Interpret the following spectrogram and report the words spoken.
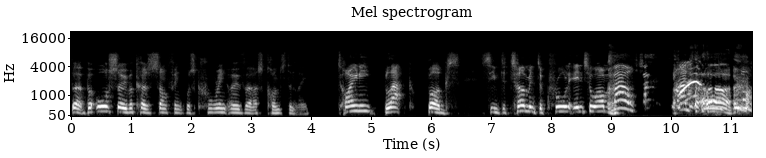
but but also because something was crawling over us constantly. Tiny black bugs seemed determined to crawl into our mouths. And Ah! oh,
